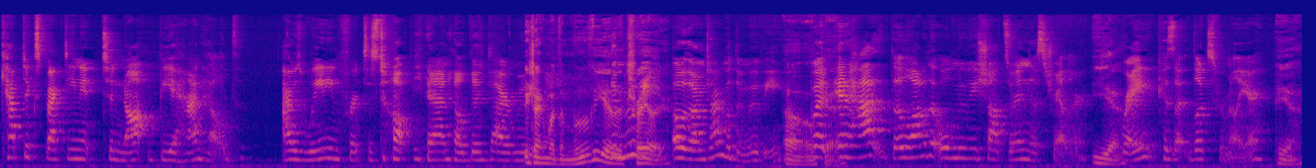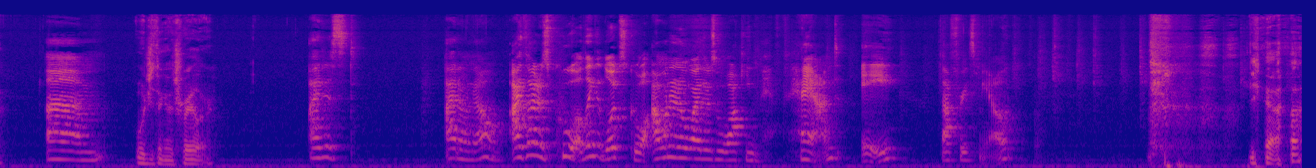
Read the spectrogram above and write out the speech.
kept expecting it to not be a handheld. I was waiting for it to stop being handheld the entire movie. You're talking about the movie or the, movie. trailer? Oh, I'm talking about the movie. Oh, But it had a lot of the old movie shots are in this trailer. Yeah. Right? Because it looks familiar. Yeah. Um, What'd you think of the trailer? I just, I don't know. I thought it was cool. I think it looks cool. I want to know why there's a walking hand. A, that freaks me out. Yeah.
